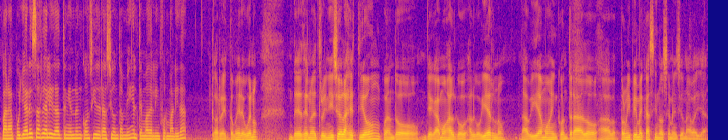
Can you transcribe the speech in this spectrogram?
para apoyar esa realidad teniendo en consideración también el tema de la informalidad? Correcto, mire, bueno, desde nuestro inicio de la gestión, cuando llegamos al, al gobierno, habíamos encontrado, a ProMIPYME casi no se mencionaba ya,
